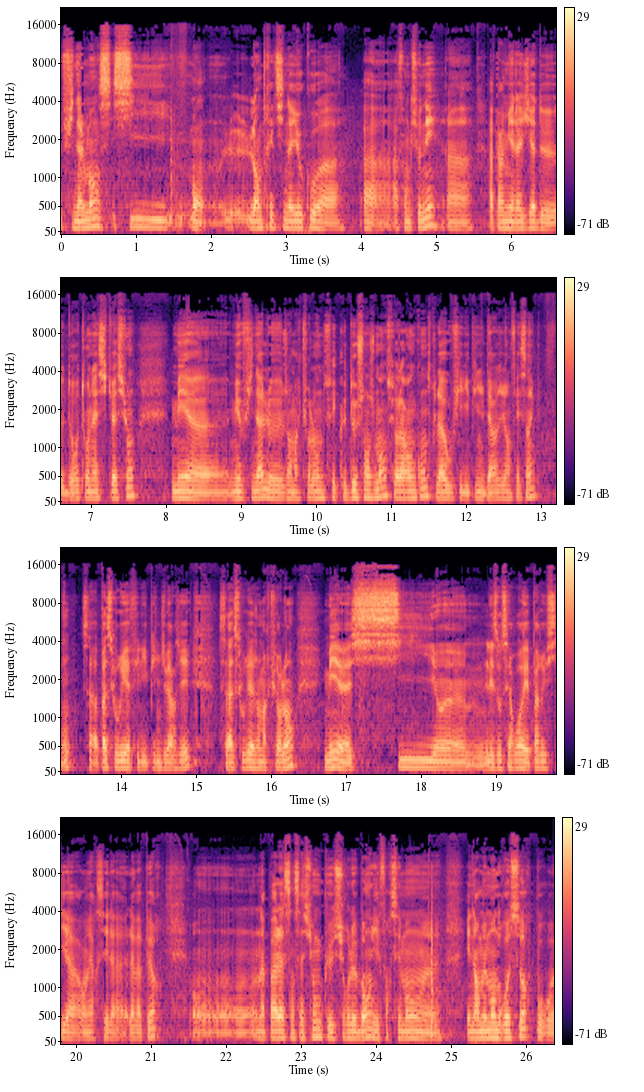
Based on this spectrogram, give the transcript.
finalement, si, bon, l'entrée de Sinayoko a, a, fonctionné, a, permis à la GIA de, de retourner la situation. Mais, euh, mais au final, euh, Jean-Marc Furlan ne fait que deux changements sur la rencontre, là où Philippe Berger en fait cinq. Bon, ça n'a pas souri à Philippe Berger, ça a souri à Jean-Marc Furlan. Mais euh, si les Auxerrois n'avaient pas réussi à renverser la, la vapeur, on n'a pas la sensation que sur le banc, il y ait forcément énormément de ressorts pour,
